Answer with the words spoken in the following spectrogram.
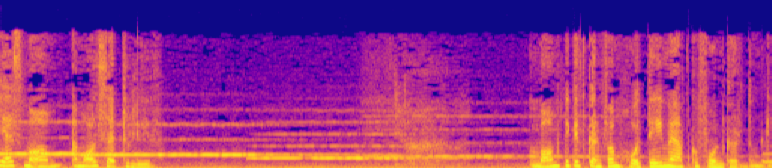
Yes mom I am all set to leave mom ticket confirm होते ही मैं आपको फ़ोन कर दूँगी।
